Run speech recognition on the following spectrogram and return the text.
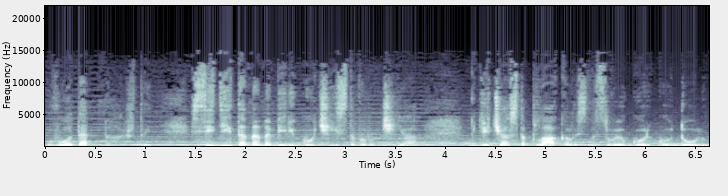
Вот однажды сидит она на берегу чистого ручья, где часто плакалась на свою горькую долю,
